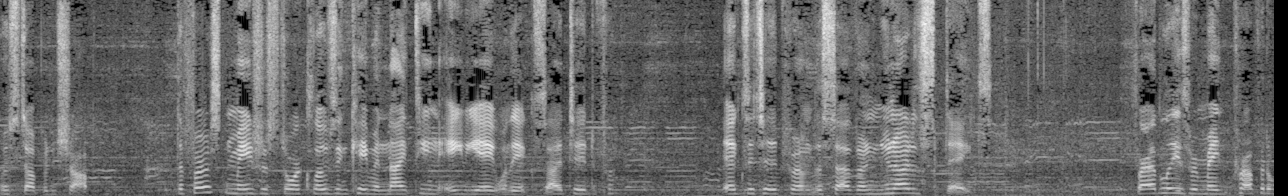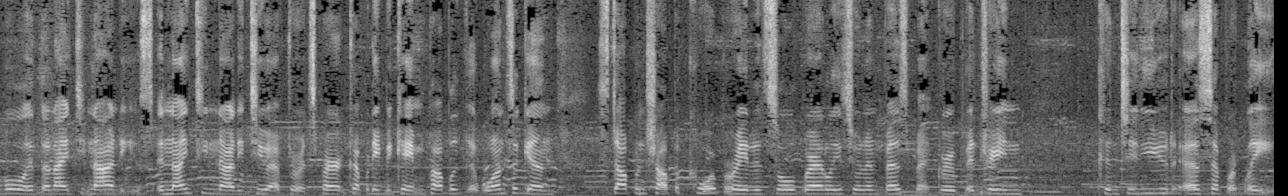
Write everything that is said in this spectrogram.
was Stop and Shop. The first major store closing came in 1988 when they exited from, exited from the southern United States. Bradlees remained profitable in the 1990s. In 1992, after its parent company became public, it once again Stop and Shop Incorporated sold Bradlees to an investment group and train continued as separately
